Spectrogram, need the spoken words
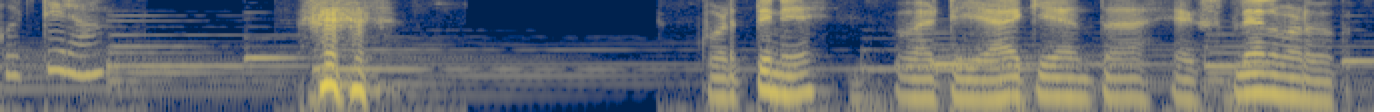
ಕೊಡ್ತೀರಾ? ಕೊಡ್ತೀನಿ ಬಟ್ ಯಾಕೆ ಅಂತ ಎಕ್ಸ್ಪ್ಲೇನ್ ಮಾಡಬೇಕು.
